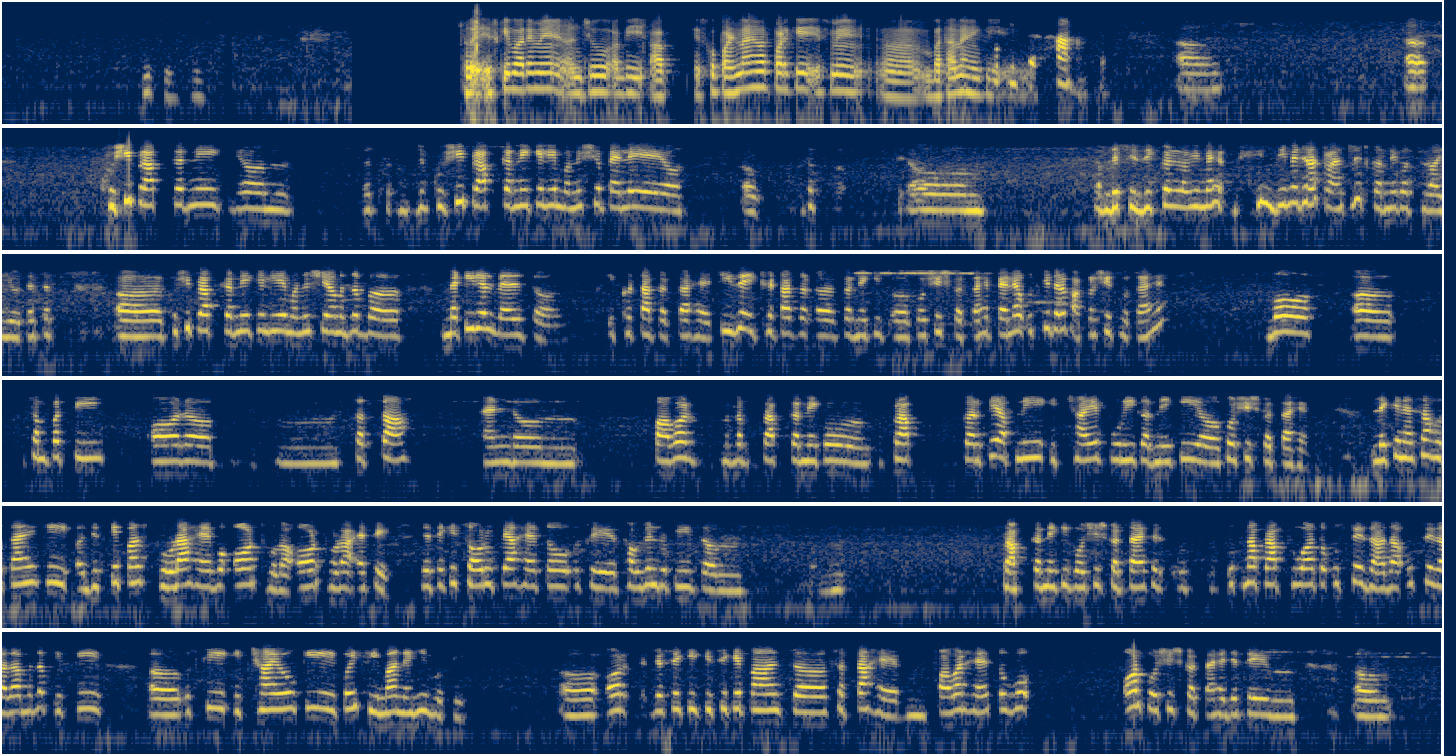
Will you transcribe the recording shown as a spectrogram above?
तो इसके बारे में जो अभी आप इसको पढ़ना है और पढ़ के इसमें बताना है कि हाँ हाँ सर खुशी प्राप्त करने जब खुशी प्राप्त करने के लिए मनुष्य पहले हमने फ़िज़िकल अभी मैं हिंदी में जरा ट्रांसलेट करने को थोड़ा ये होता है सर खुशी प्राप्त करने के लिए मनुष्य मतलब मटेरियल वेल्थ इकट्ठा करता है चीज़ें इकट्ठा कर, करने की कोशिश करता है। पहले उसकी तरफ़ आकर्षित होता है वो संपत्ति और आ, सत्ता एंड पावर मतलब प्राप्त करने को प्राप्त करके अपनी इच्छाएँ पूरी करने की कोशिश करता है। लेकिन ऐसा होता है कि जिसके पास थोड़ा है, वो और थोड़ा और थोड़ा ऐसे। जैसे कि सौ रुपया है तो उसे थाउज़ेंड रुपीज़ प्राप्त करने की कोशिश करता है, फिर उतना प्राप्त हुआ तो उससे ज़्यादा उससे ज़्यादा मतलब इसकी उसकी इच्छाओं की कोई सीमा नहीं होती। और जैसे कि किसी के पास सत्ता है, पावर है तो वो और कोशिश करता है, जैसे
